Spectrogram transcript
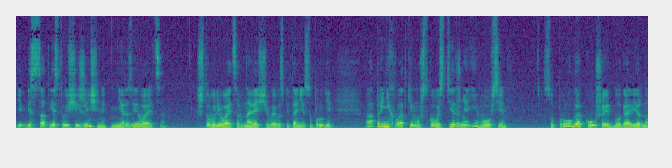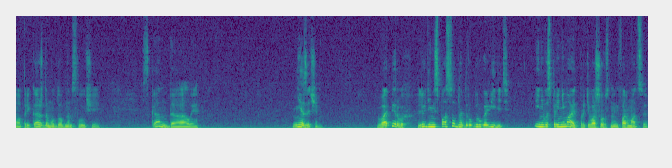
и без соответствующей женщины не развивается, что выливается в навязчивое воспитание супруги, а при нехватке мужского стержня и вовсе. Супруга кушает благоверного при каждом удобном случае. Скандалы. Незачем. Во-первых, люди не способны друг друга видеть и не воспринимают противошерстную информацию,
